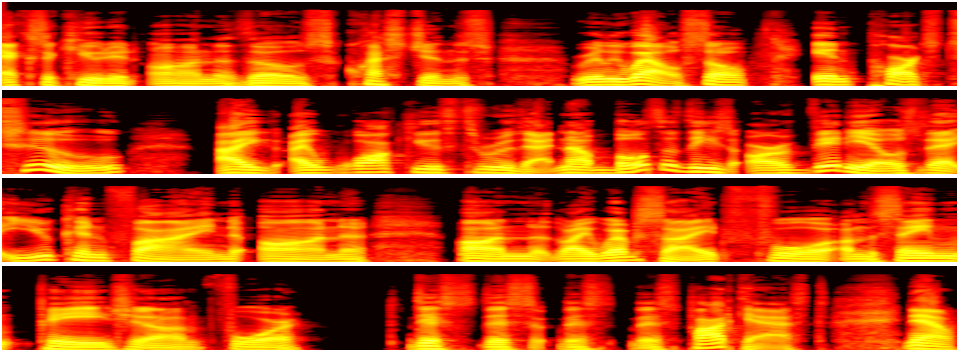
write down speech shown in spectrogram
executed on those questions really well. So in part two, I, I walk you through that. Now, both of these are videos that you can find on, on my website for, on the same page, um, for this this this this podcast. Now,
